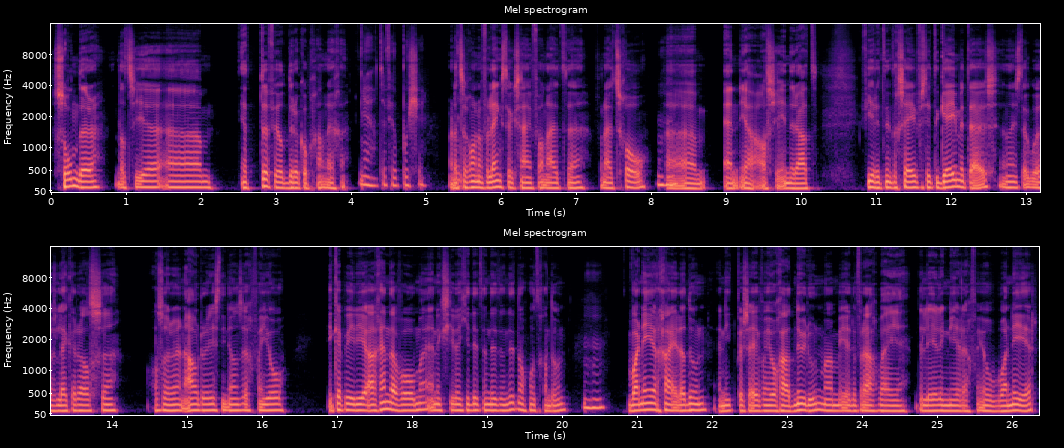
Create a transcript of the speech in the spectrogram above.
Zonder dat ze je ehm, ja, te veel druk op gaan leggen. Ja, te veel pushen. Maar dat ze gewoon een verlengstuk zijn vanuit, eh, vanuit school. Mhm. Ehm, en ja, als je inderdaad 24-7 zit te gamen thuis, dan is het ook wel eens lekker als, eh, als er een ouder is die dan zegt van joh, ik heb hier die agenda voor me en ik zie dat je dit en dit en dit nog moet gaan doen. Mhm. Wanneer ga je dat doen? En niet per se van joh, ga het nu doen, maar meer de vraag bij de leerling neerleggen van joh, wanneer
